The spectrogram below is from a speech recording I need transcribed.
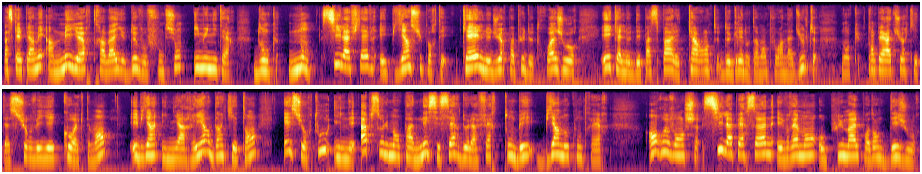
parce qu'elle permet un meilleur travail de vos fonctions immunitaires. Donc non, si la fièvre est bien supportée, qu'elle ne dure pas plus de 3 jours et qu'elle ne dépasse pas les 40 degrés, notamment pour un adulte, donc température qui est à surveiller correctement, eh bien il n'y a rien d'inquiétant et surtout il n'est absolument pas nécessaire de la faire tomber, bien au contraire. En revanche, si la personne est vraiment au plus mal pendant des jours,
